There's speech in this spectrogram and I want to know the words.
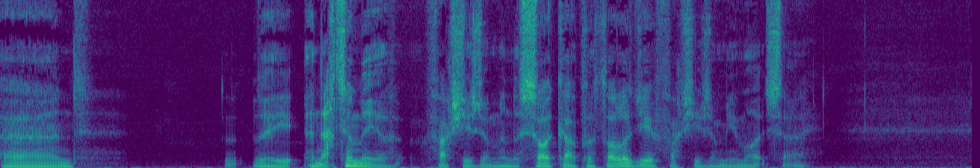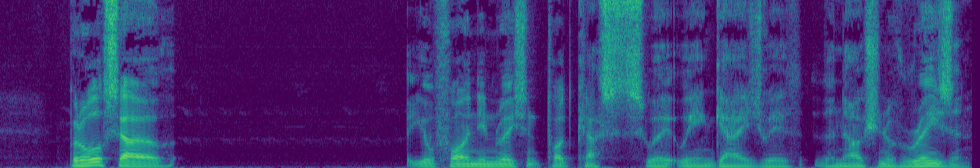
and the anatomy of fascism and the psychopathology of fascism, you might say. But also, you'll find in recent podcasts we, we engage with the notion of reason.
